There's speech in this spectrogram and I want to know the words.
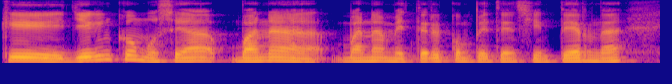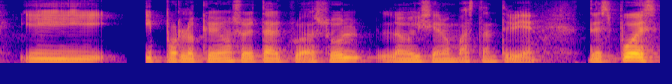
que lleguen como sea, van a, van a meter competencia interna y, y por lo que vemos ahorita del Cruz Azul lo hicieron bastante bien. Después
